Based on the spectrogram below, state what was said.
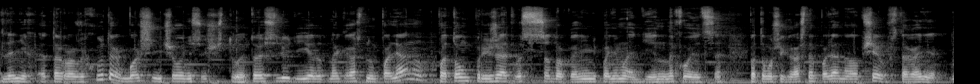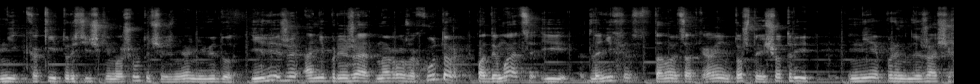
для них это Роза Хутор, больше ничего не существует. То есть люди едут на Красную Поляну, потом приезжают в Садок, они не понимают, где они находятся, потому что Красная Поляна вообще в стороне. Никакие туристические маршруты через нее не ведут. Или же они приезжают на Роза Хутор, поднимаются, и для них становится откровением то, что еще три не принадлежащих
